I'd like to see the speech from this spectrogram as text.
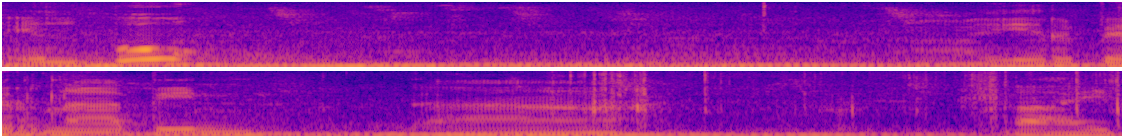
elbow. Uh, i-repair natin. Ah, kahit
